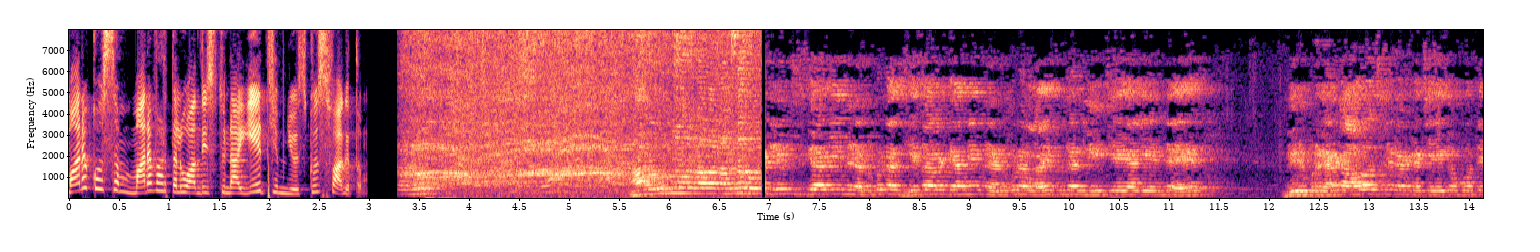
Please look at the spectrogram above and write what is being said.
మన కోసం మన వార్తలు అందిస్తున్న ఏటీఎం న్యూస్కు స్వాగతం. ఆ ఉన్న వాళ్ళందరూ డ్రీమ్స్ కానీ మీరు అనుకున్న జీతాలకు కానీ మీరు అనుకున్న లైఫ్ కానీ లీడ్ చేయాలి అంటే మీరు ఇప్పుడు కనుక ఆలోచన కనుక చేయకపోతే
